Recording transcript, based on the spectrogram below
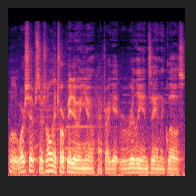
World of Warships. There's only torpedoing you after I get really insanely close.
